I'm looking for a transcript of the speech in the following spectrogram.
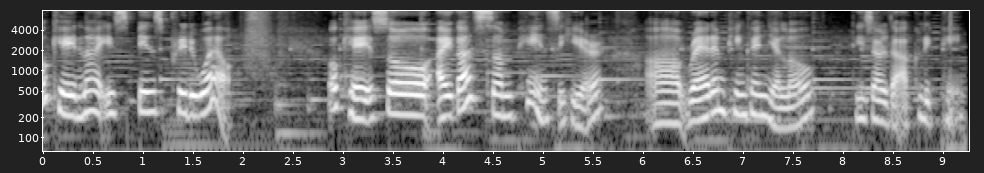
okay now it spins pretty well. Okay so I got some paints here. Uh, red and pink and yellow. These are the acrylic paint.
